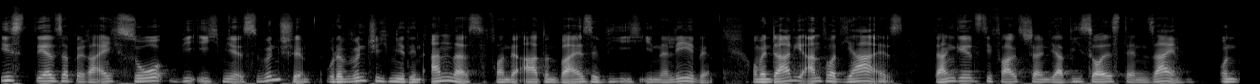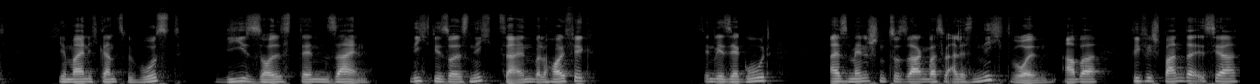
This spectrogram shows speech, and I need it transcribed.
ist dieser Bereich so, wie ich mir es wünsche? Oder wünsche ich mir den anders von der Art und Weise, wie ich ihn erlebe? Und wenn da die Antwort ja ist, dann gilt es die Frage zu stellen, ja, wie soll es denn sein? Und hier meine ich ganz bewusst, wie soll es denn sein? Nicht, wie soll es nicht sein, weil häufig sind wir sehr gut, als Menschen zu sagen, was wir alles nicht wollen. Aber viel, viel spannender ist ja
